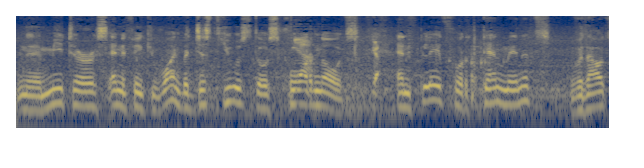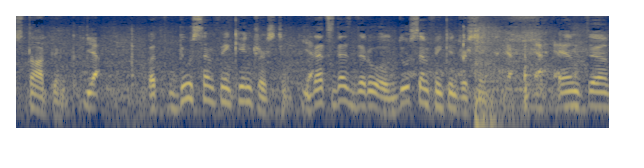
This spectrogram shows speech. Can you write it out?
uh, meters, anything you want, but just use those four Yeah. notes Yeah. and play for 10 minutes without stopping. Yeah, But do something interesting. Yeah. That's that's the rule. Do something interesting. yeah, yeah. yeah. And uh,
